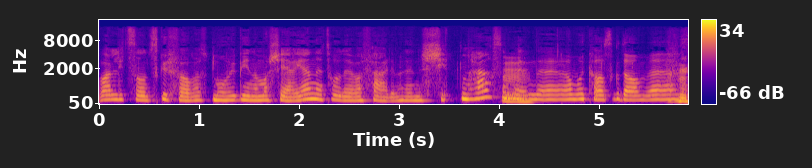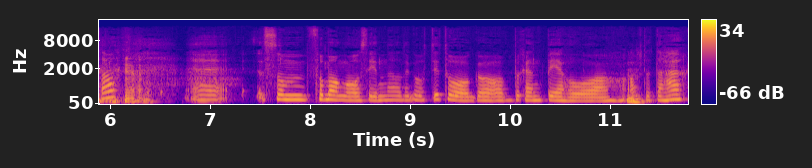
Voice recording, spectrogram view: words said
var litt sånn skuffa over at må vi begynne å marsjere igjen. Jeg trodde jeg var ferdig med denne skitten her, som mm. en eh, amerikansk dame sa. eh, som for mange år siden hadde gått i tog og brent bh og alt mm. dette her.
